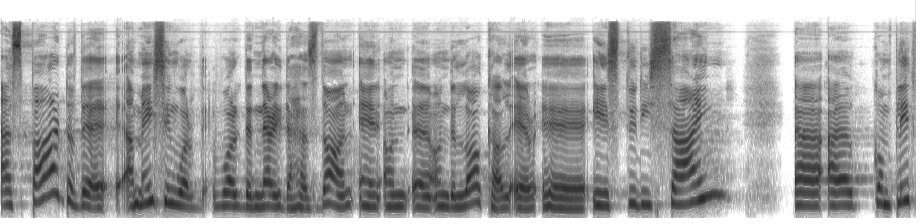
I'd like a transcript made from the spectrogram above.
as part of the amazing work, work that Nélida has done uh, on, uh, on the local uh, is to design uh, a complete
